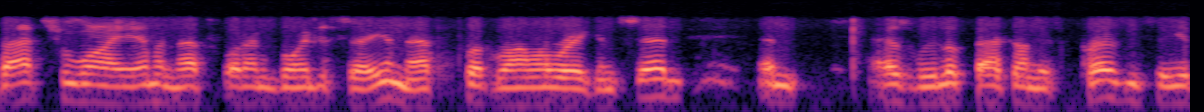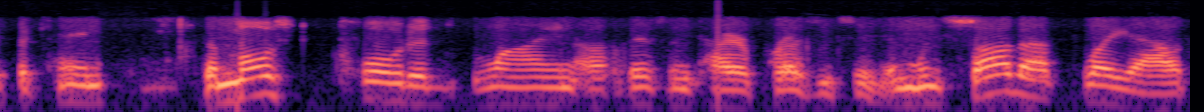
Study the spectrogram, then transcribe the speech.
that's who I am, and that's what I'm going to say, and that's what Ronald Reagan said. And as we look back on his presidency, it became the most quoted line of his entire presidency. And we saw that play out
